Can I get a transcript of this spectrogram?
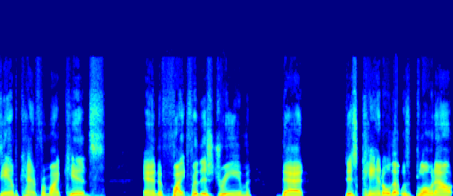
damn can for my kids and to fight for this dream that this candle that was blown out.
